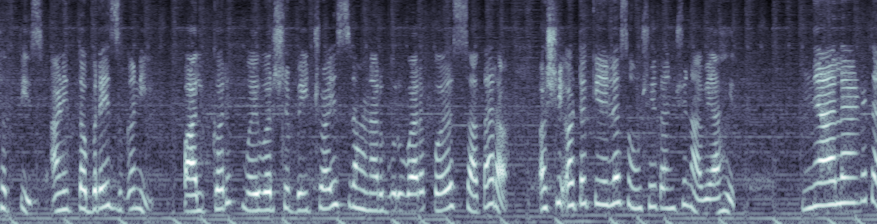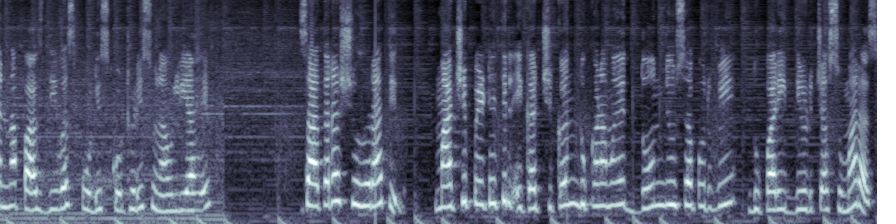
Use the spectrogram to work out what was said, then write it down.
छत्तीस आणि तबरेज गणी पालकर वयवर्ष बेचाळीस राहणार गुरुवार परत सातारा अशी अटक केलेल्या संशयितांची नावे आहेत. न्यायालयाने त्यांना पाच दिवस पोलीस कोठडी सुनावली आहे. सातारा शहरातील माचीपेठेतील एका चिकन दुकानामध्ये दोन दिवसापूर्वी दुपारी दीडच्या सुमारास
